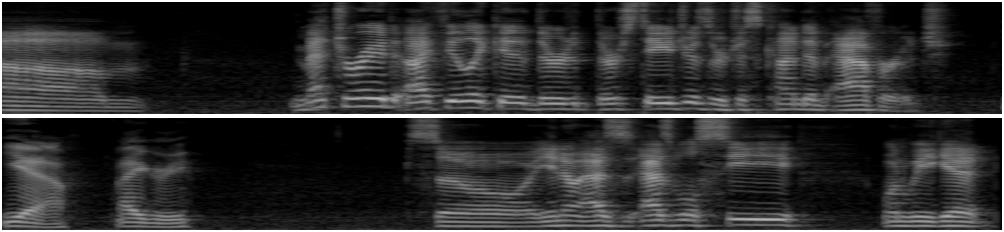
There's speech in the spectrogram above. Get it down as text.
Um, Metroid, I feel like it, their their stages are just kind of average. Yeah, I agree. So you know, as as we'll see when we get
